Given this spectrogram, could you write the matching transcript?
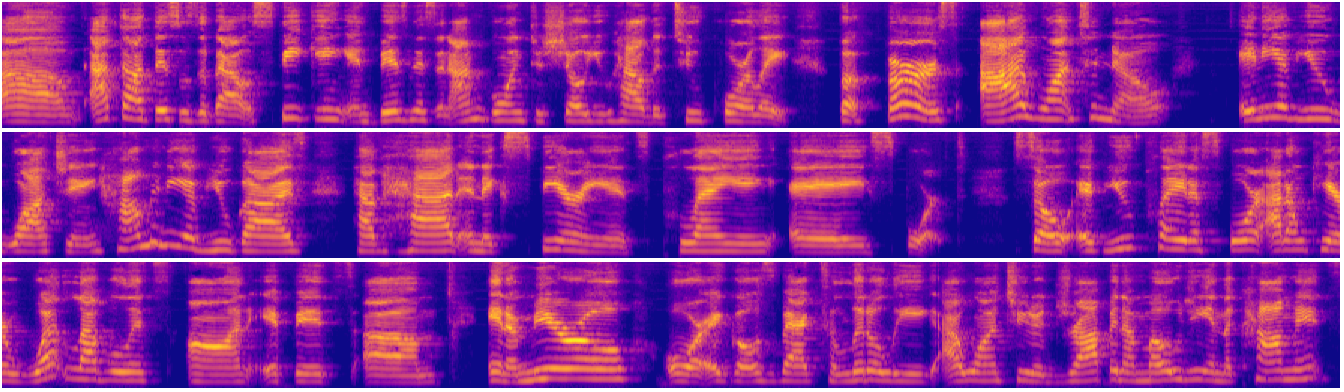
um, I thought this was about speaking in business, and I'm going to show you how the two correlate. But first, I want to know any of you watching, how many of you guys have had an experience playing a sport? So if you played a sport, I don't care what level it's on, if it's um, intramural or it goes back to Little League, I want you to drop an emoji in the comments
